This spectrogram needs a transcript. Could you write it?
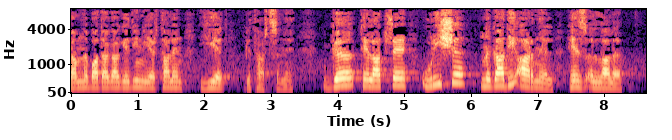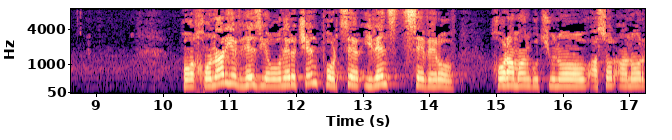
կամ նպատակագետին երթալեն յետ կդարձնե գ թելատրե ուրիշը նկատի առնել հեզ ըլլալը խոնար եւ հեզ եղողները չեն փորձեր իրենց ցևերով խորամանկությունով, ասոր անոր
